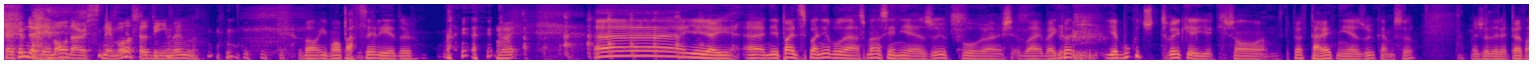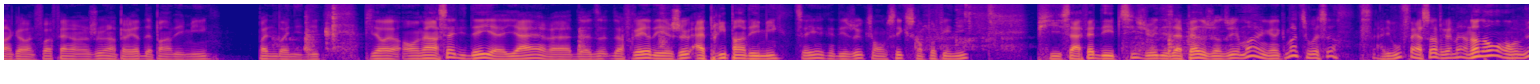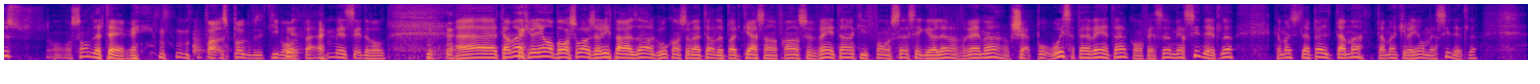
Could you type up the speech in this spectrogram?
C'est un film de démon dans un cinéma, ça, Demon. Bon, ils vont partir les deux. Ouais. Euh, aïe, aïe, aïe. Euh, n'est pas disponible au lancement, c'est niaiseux. Pour, euh, ben, ben, écoute, il y a beaucoup de trucs euh, qui, sont, qui peuvent paraître niaiseux comme ça. Mais je le répète encore une fois, faire un jeu en période de pandémie, une bonne idée. Puis là, on lançait l'idée euh, hier euh, d'offrir des jeux après pandémie, tu sais, des jeux qu'on sait qui ne seront pas finis. Puis ça a fait des petits. J'ai eu des appels aujourd'hui. Moi, comment tu vois ça? Allez-vous faire ça vraiment? Non, non, on, juste, on sonde le terrain. Je ne pense pas qu'ils vont le faire, mais c'est drôle. Euh, Thomas Crayon, bonsoir. J'arrive par hasard, gros consommateur de podcasts en France. 20 ans qu'ils font ça, ces gars-là. Vraiment, chapeau. Oui, ça fait 20 ans qu'on fait ça. Merci d'être là. Comment tu t'appelles, Thomas? Thomas Crayon, merci d'être là.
